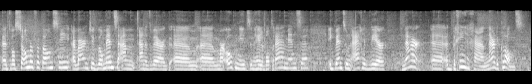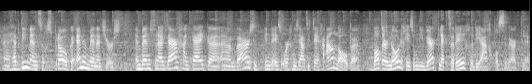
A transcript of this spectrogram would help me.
Het was zomervakantie. Er waren natuurlijk wel mensen aan, aan het werk, um, uh, maar ook niet een hele batterij mensen. Ik ben toen eigenlijk weer naar uh, het begin gegaan, naar de klant. Uh, heb die mensen gesproken en hun managers. En ben vanuit daar gaan kijken uh, waar ze in deze organisatie tegenaan lopen. Wat er nodig is om die werkplek te regelen, die aangepaste werkplek.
